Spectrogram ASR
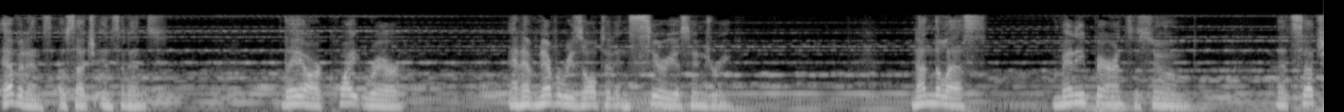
evidence of such incidents, they are quite rare and have never resulted in serious injury. Nonetheless, many parents assumed that such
